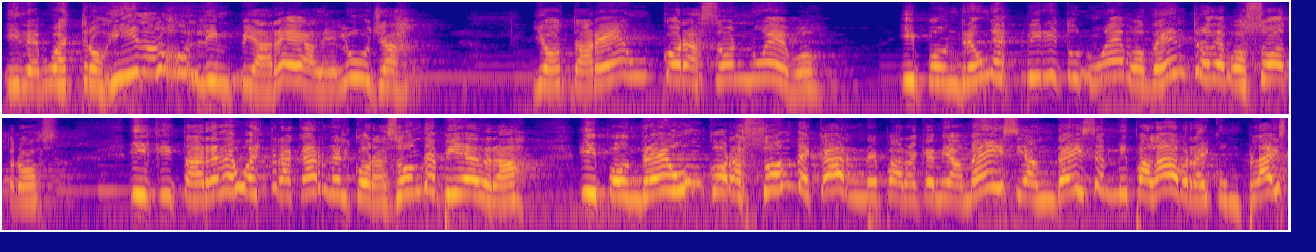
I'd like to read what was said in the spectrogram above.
y de vuestros ídolos os limpiaré, aleluya. Y os daré un corazón nuevo y pondré un espíritu nuevo dentro de vosotros y quitaré de vuestra carne el corazón de piedra y pondré un corazón de carne para que me améis y andéis en mi palabra y cumpláis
